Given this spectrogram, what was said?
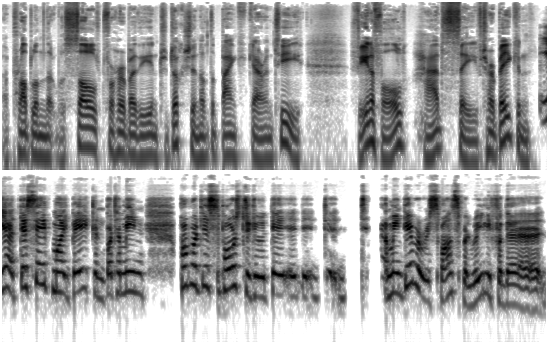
a problem that was solved for her by the introduction of the bank guarantee. Fianna Fáil had saved her bacon. Yeah, they saved my bacon, but I mean, what were they supposed to do? They, they, I mean, they were responsible really for the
